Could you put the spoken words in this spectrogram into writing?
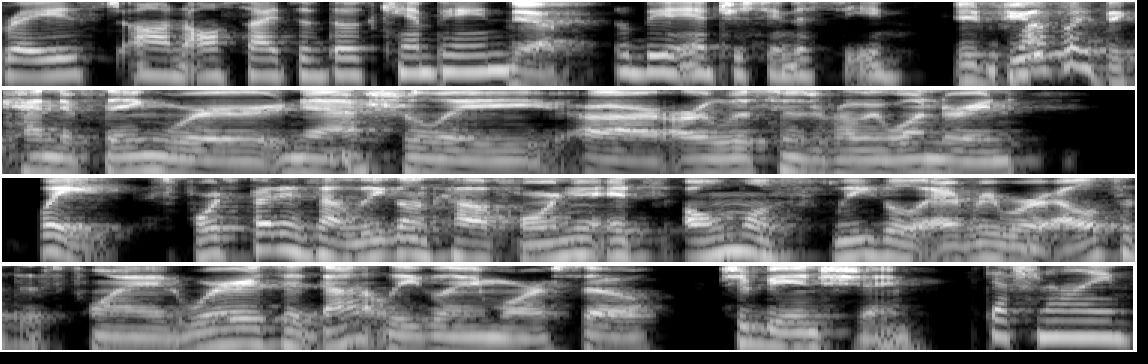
raised on all sides of those campaigns. Yeah. It'll be interesting to see. It feels like the kind of thing where nationally our, our listeners are probably wondering, wait, sports betting is not legal in California? It's almost legal everywhere else at this point. Where is it not legal anymore? So should be interesting. Definitely.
